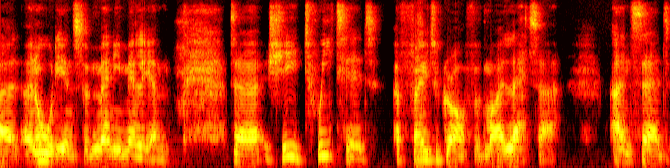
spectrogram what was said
a an audience of many million. Uh, she tweeted a photograph of my letter and said,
